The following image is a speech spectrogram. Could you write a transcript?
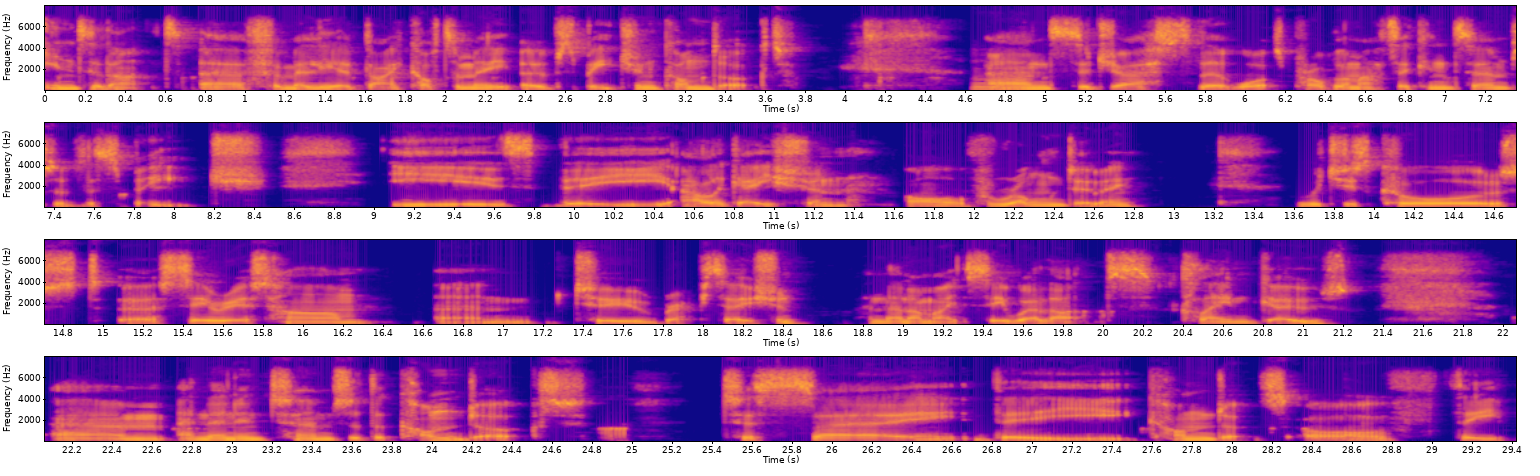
into that uh, familiar dichotomy of speech and conduct. Mm. And suggest that what's problematic in terms of the speech is the allegation of wrongdoing which has caused uh, serious harm um, to reputation. And then I might see where that claim goes. Um, and then in terms of the conduct, to say the conduct of the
